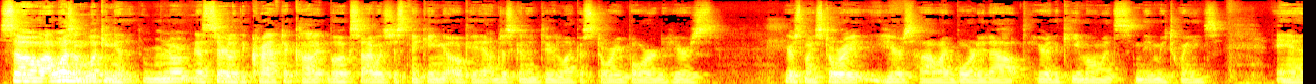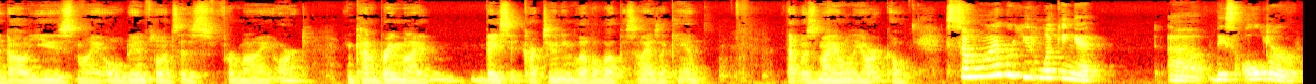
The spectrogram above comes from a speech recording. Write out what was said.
So I wasn't looking at necessarily the craft of comic books. I was just thinking, okay, I'm just going to do like a storyboard. Here's here's my story. Here's how I board it out. Here are the key moments and the in betweens, and I'll use my old influences for my art and kind of bring my basic cartooning level up as high as I can. That was my only art goal. So why were you looking at uh, these older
